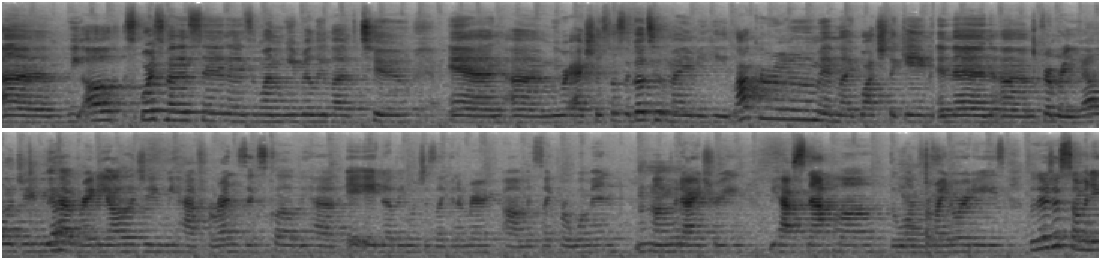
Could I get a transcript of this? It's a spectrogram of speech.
Um, we all sports medicine is one we really love too, and um, we were actually supposed to go to the Miami Heat locker room and like watch the game. And then um, from radiology, we, we have, have, radiology, we have forensics club, we have AAW, which is like an American, um, it's like for women, um, mm-hmm. podiatry. We have SNAPMA, the yes. one for minorities. So there's just so many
